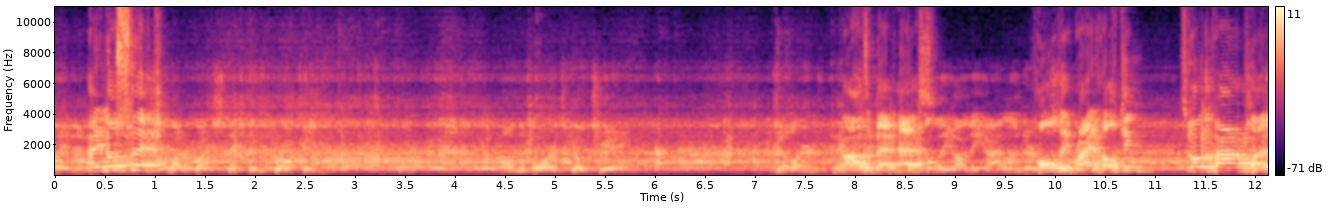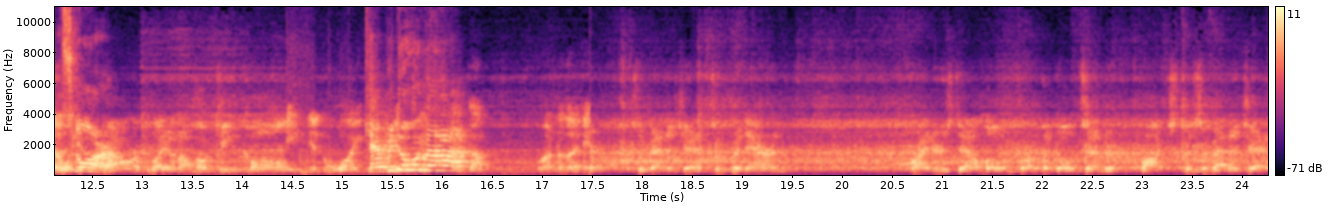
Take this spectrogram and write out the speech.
played it. Hey, no stick! Clutterbuck stick is broken. On the boards, Gauthier. Miller. Ah, was a bad pass. On the Islanders. Holding, right? Hulking? Let's go on the power play, let's We'll get score! Power play on a hooking call. Eight in white. Can't be doing that! Up under the hand. Zibanejad to Panarin. Riders down low in front of the goaltender. Fox to Zibanejad.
